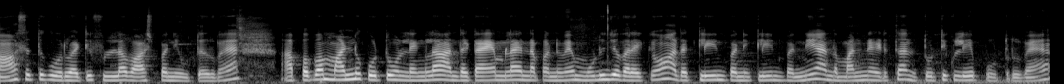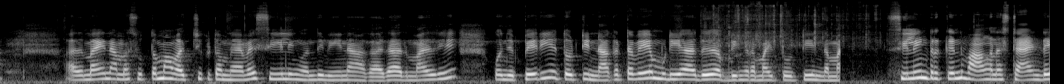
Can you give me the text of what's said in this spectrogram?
மாதத்துக்கு ஒரு வாட்டி ஃபுல்லாக வாஷ் பண்ணி விட்டுருவேன். அப்பப்போ மண் கொட்டும் இல்லைங்களா? அந்த டைம்லாம் என்ன பண்ணுவேன் முடிஞ்ச வரைக்கும் அதை க்ளீன் பண்ணி க்ளீன் பண்ணி அந்த மண் எடுத்து அந்த தொட்டிக்குள்ளேயே போட்டுருவேன். அது மாதிரி நம்ம சுத்தமாக வச்சுக்கிட்டோம்னாவே சீலிங் வந்து வீணாகாது. அது மாதிரி கொஞ்சம் பெரிய தொட்டி நகட்டவே முடியாது அப்படிங்கிற மாதிரி தொட்டி இந்த மாதிரி சிலிண்டருக்குன்னு வாங்கின ஸ்டாண்டு.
